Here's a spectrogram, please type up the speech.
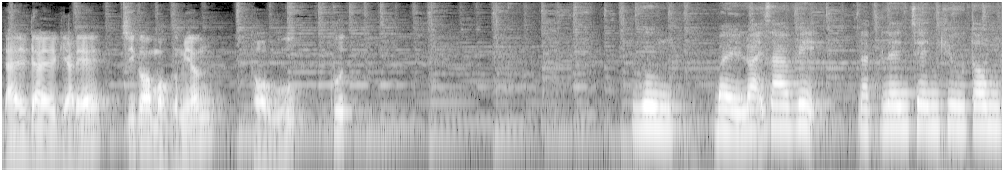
날달걀에 찍어 먹으면 더욱 굿. Gừng, 7 loại gia vị đặt lên trên Q tông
